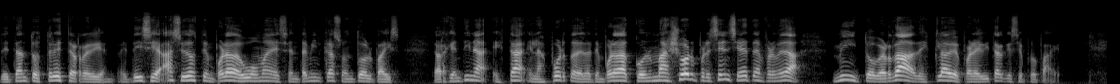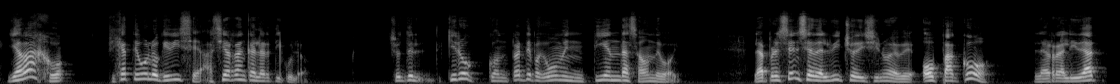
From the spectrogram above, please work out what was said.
de tantos tres te revienta. Y te dice, hace dos temporadas hubo más de 60.000 casos en todo el país. La Argentina está en las puertas de la temporada con mayor presencia de esta enfermedad. Mito, verdades, claves para evitar que se propague. Y abajo, fíjate vos lo que dice, así arranca el artículo. Yo te quiero contarte para que vos me entiendas a dónde voy. La presencia del bicho 19 opacó la realidad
